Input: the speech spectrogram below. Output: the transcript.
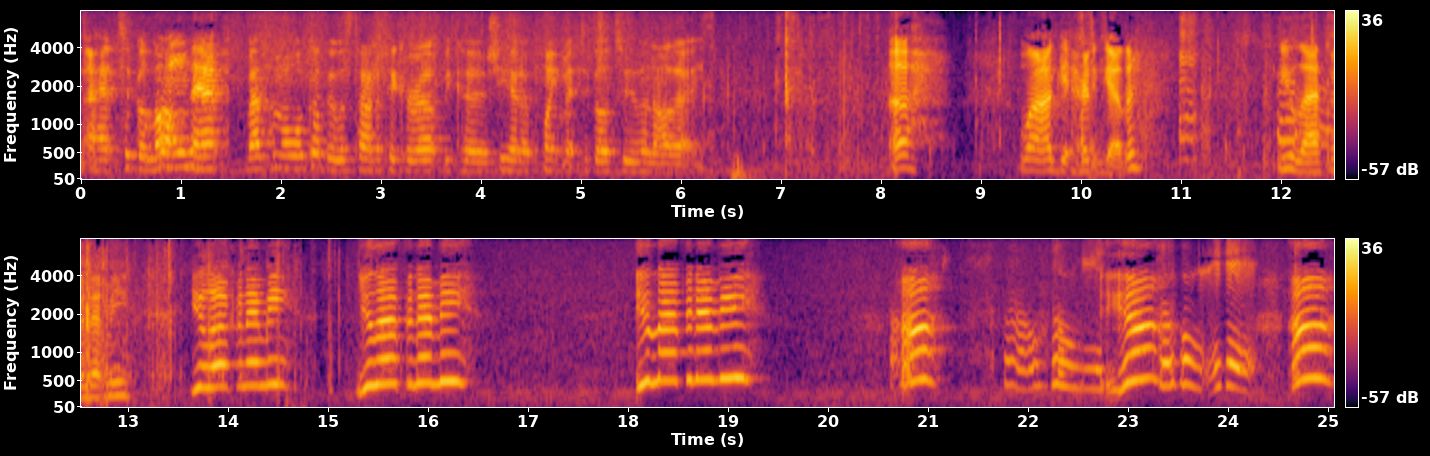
I had took a long nap. By the time I woke up, it was time to pick her up because she had an appointment to go to and all that. Uh, well, I'll get her together. You laughing at me? You laughing at me? You laughing at me? You laughing at me? Huh? Yeah? Huh?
